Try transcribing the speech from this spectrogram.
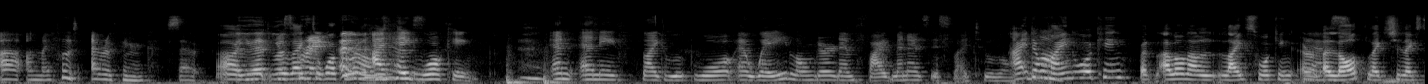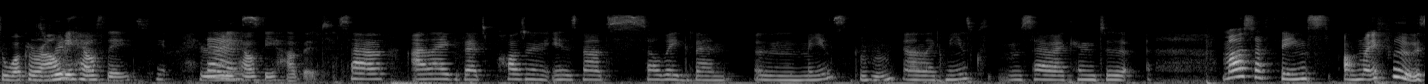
uh, on my foot everything. So Ah, you, you was like to walk around. I hate walking. And any like walk away longer than five minutes is like too long. I don't mind walking, but Alona likes walking a, a lot. Like she likes to walk It's around. really healthy. It's Yeah. really Yes. healthy habit. so I like that Poznan is not so big than um, Minsk. Mm-hmm. uh, like Minsk, so I can do most of things on my foot,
